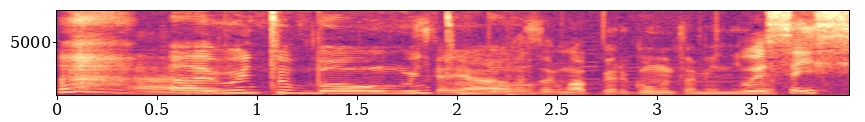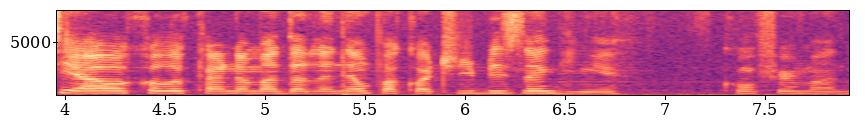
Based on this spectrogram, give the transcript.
Ai, muito bom, muito Quer fazer bom. alguma pergunta, menino? O essencial a colocar na Madalena é um pacote de bisnaguinha. Confirmado.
